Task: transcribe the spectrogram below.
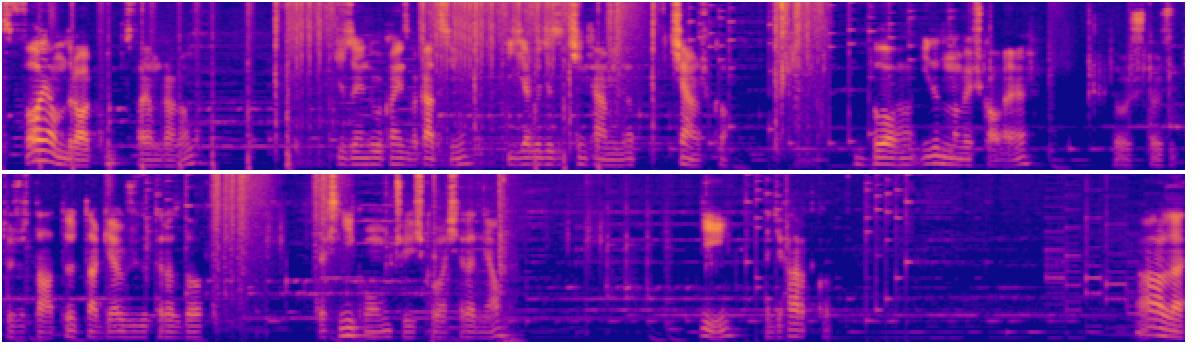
Swoją drogą, swoją drogą, już za niedługo koniec wakacji i jak będzie z odcinkami, no ciężko. Bo idę do nowej szkoły. To już, to już, to już ta, to, tak, ja już idę teraz do technikum, czyli szkoła średnia. I będzie hardcore. Ale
